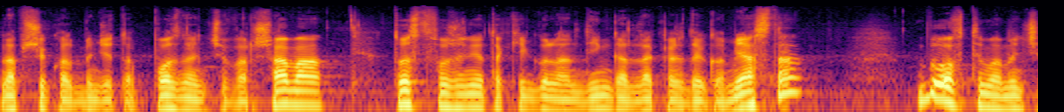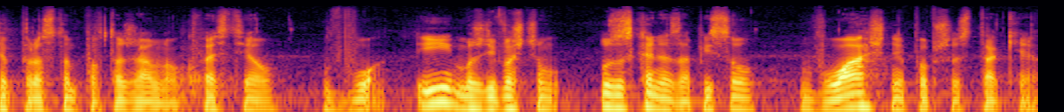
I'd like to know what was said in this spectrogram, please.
na przykład będzie to Poznań czy Warszawa, to stworzenie takiego landinga dla każdego miasta było w tym momencie prostą, powtarzalną kwestią i możliwością uzyskania zapisu właśnie poprzez takie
